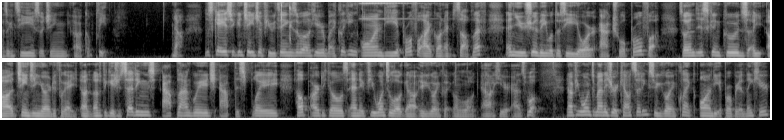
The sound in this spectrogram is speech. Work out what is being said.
As you can see, switching uh, complete. Now, in this case, you can change a few things well here by clicking on the profile icon at the top left, and you should be able to see your actual profile. So, and this includes uh, uh, changing your notification, uh, notification settings, app language, app display, help articles, and if you want to log out, you can go and click on log out here as well. Now, if you want to manage your account settings, you go and click on the appropriate link here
